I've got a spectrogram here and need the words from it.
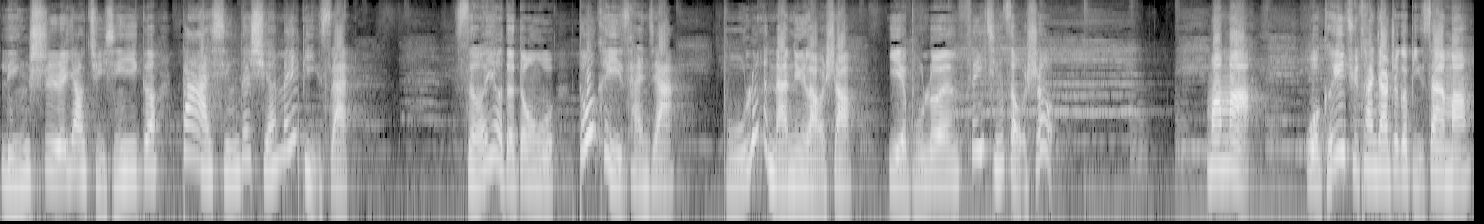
林氏要举行一个大型的选美比赛，所有的动物都可以参加，不论男女老少，也不论飞禽走兽。妈妈，我可以去参加这个比赛吗？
